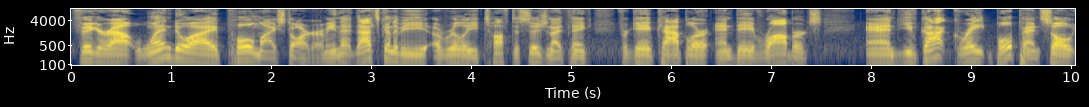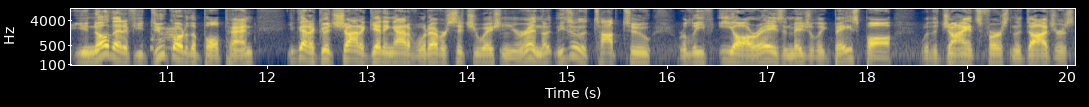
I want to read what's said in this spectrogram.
figure out when do I pull my starter. I mean, that that's going to be a really tough decision, I think, for Gabe Kapler and Dave Roberts. And you've got great bullpen, so you know that if you do go to the bullpen, you've got a good shot of getting out of whatever situation you're in. These are the top two relief ERAs in Major League Baseball, with the Giants first and the Dodgers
